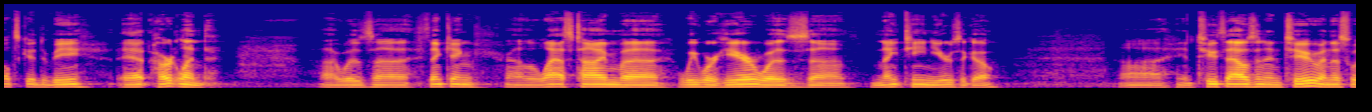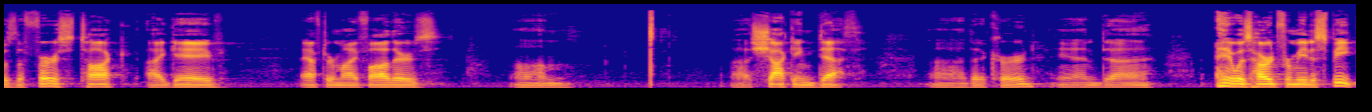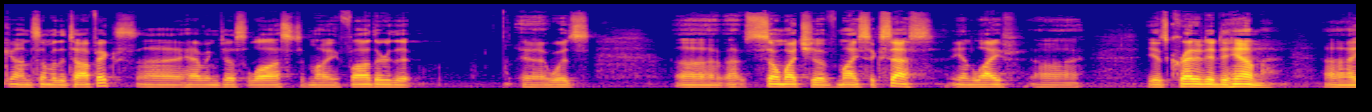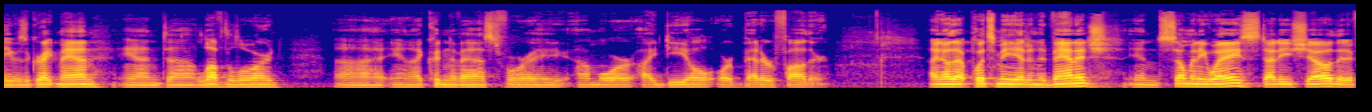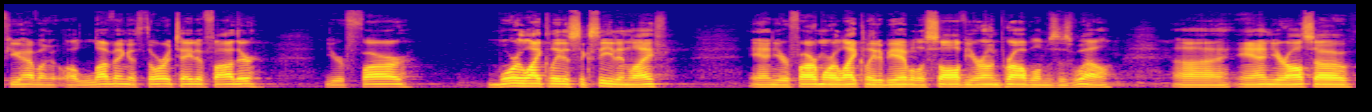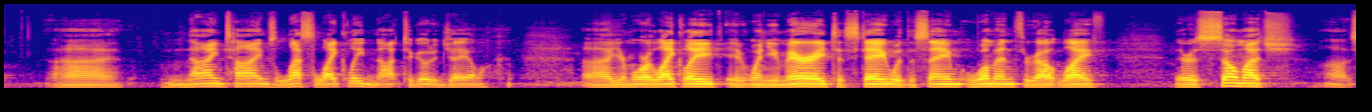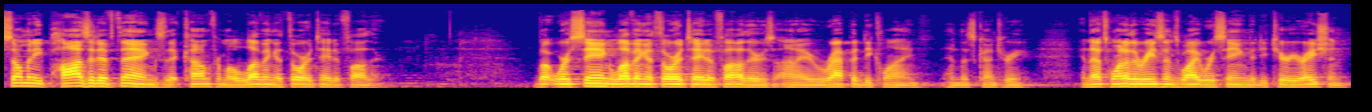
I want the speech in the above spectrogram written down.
Well, it's good to be at Hartland. I was uh, thinking uh, the last time uh, we were here was uh, 19 years ago uh, in 2002, and this was the first talk I gave after my father's um, uh, shocking death that occurred. And it was hard for me to speak on some of the topics, uh, having just lost my father that uh, was uh, uh so much of my success in life uh, is credited to him. Uh, he was a great man and loved the Lord, and I couldn't have asked for a, a more ideal or better father. I know that puts me at an advantage in so many ways. Studies show that if you have a, a, loving, authoritative father, you're far more likely to succeed in life, and you're far more likely to be able to solve your own problems as well. Uh, and you're also uh, nine times less likely not to go to jail. Uh, you're more likely, eh, when you marry, to stay with the same woman throughout life. There is so much, uh, so many positive things that come from a loving, authoritative father. But we're seeing loving, authoritative fathers on a rapid decline in this country. And that's one of the reasons why we're seeing the deterioration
